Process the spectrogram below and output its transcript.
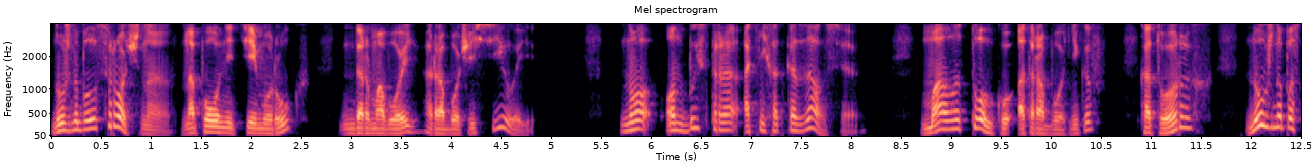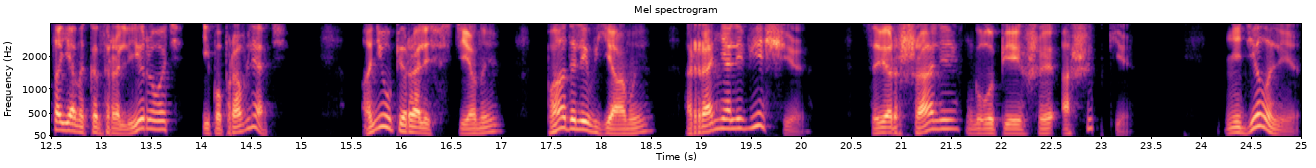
Нужно было срочно наполнить тему рук дармовой рабочей силой. Но он быстро от них отказался. Мало толку от работников, которых нужно постоянно контролировать и поправлять. Они упирались в стены, падали в ямы, роняли вещи, совершали глупейшие ошибки. Не делали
